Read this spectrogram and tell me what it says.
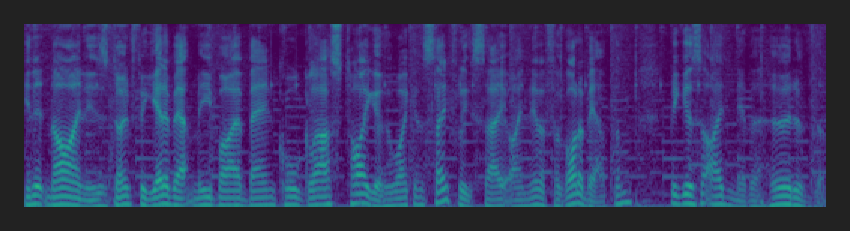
In at 9 is Don't Forget About Me by a band called Glass Tiger, who I can safely say I never forgot about them because I'd never heard of them.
